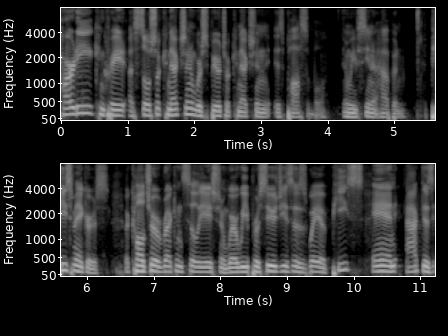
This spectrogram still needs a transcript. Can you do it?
party can create a social connection where spiritual connection is possible, and we've seen it happen. Peacemakers, a culture of reconciliation where we pursue Jesus' way of peace and act as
